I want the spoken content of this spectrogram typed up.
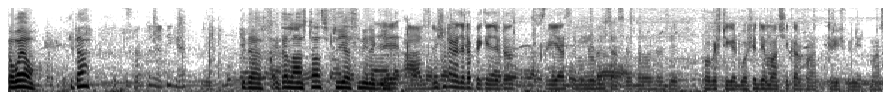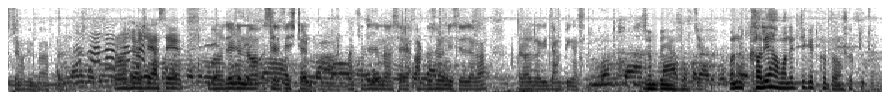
কবাও কিতা? কিতা? এটা লাঞ্চ টাঞ্চ ফ্রি আসেনি নাকি? আর দুশো টাকা যেটা প্যাকেজ এটা ফ্রি আছে নুডলস আছে পাশাপাশি প্রবেশ টিকিট বসে দিয়ে মাছ শিকার করা তিরিশ মিনিট। মাছটা হবে বা আপনার। পাশাপাশি আছে বড়দের জন্য সেলফি স্ট্যান্ড আর বাচ্চাদের জন্য আছে আট বছরের নিচে যারা তারা লাগে জাম্পিং আছে। জাম্পিং আছে? মানে খালি হামানের টিকিট কত? সত্তর টাকা।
